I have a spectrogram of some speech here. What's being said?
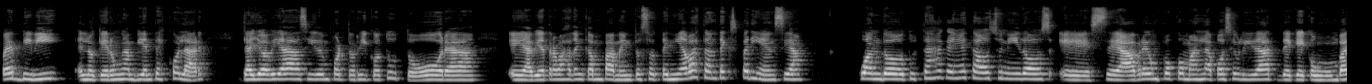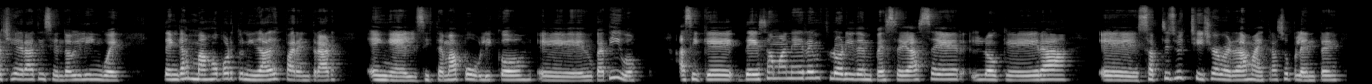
pues viví en lo que era un ambiente escolar ya yo había sido en Puerto Rico tutora, eh, había trabajado en campamentos, o tenía bastante experiencia. Cuando tú estás acá en Estados Unidos, eh, se abre un poco más la posibilidad de que con un bachillerato y siendo bilingüe tengas más oportunidades para entrar en el sistema público eh, educativo. Así que de esa manera en Florida empecé a hacer lo que era substitute teacher, ¿verdad? Maestra suplente.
